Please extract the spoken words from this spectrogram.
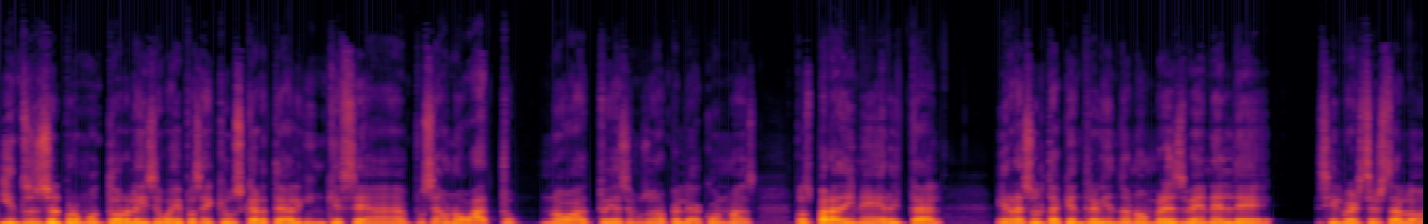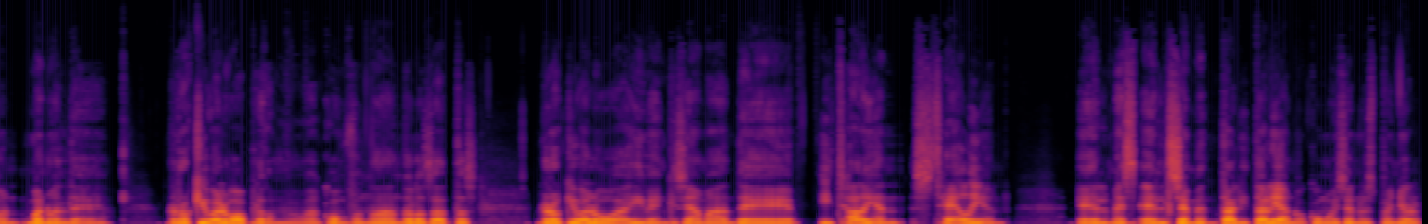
Y entonces el promotor le dice, güey, pues hay que buscarte a alguien que sea, pues sea un novato, un novato y hacemos una pelea con más, pues para dinero y tal. Y resulta que entre viendo nombres ven el de Sylvester Stallone, bueno, el de Rocky Balboa, perdón, me confundo dando los datos. Rocky Balboa y ven que se llama The Italian Stallion, el, el cemental italiano, como dicen en español.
